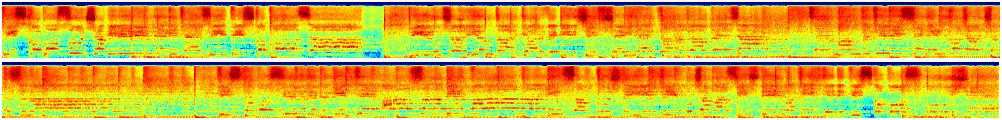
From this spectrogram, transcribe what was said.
Piskopos uçabilir dedi terzi piskoposa Bir uçayım da gör ve bir çift şeyle kanada benzer. Tırmandı kilisenin koca çatısına. Piskopos yürüdü gitti al sana bir palavra İnsan kuş değildir uçamaz hiçbir vakit. Dedi Piskopos bu işe.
